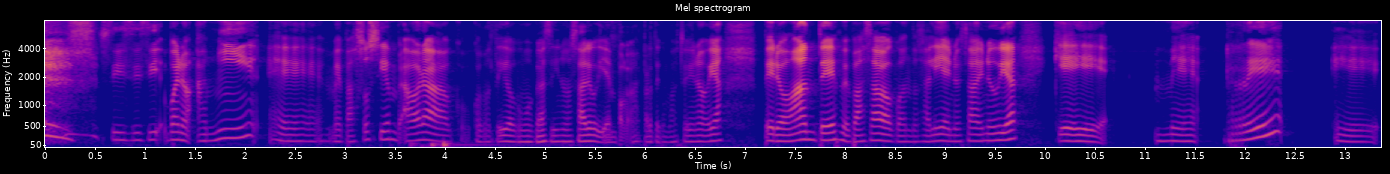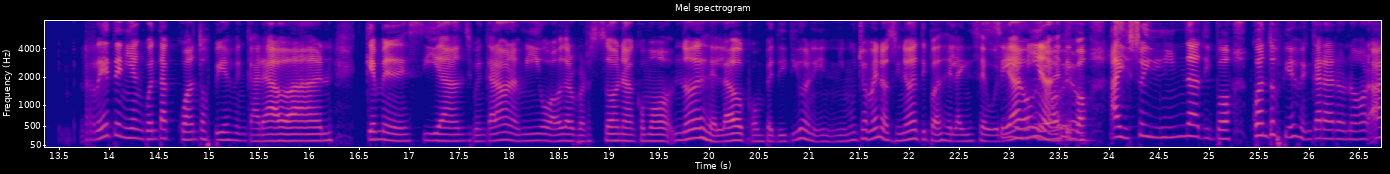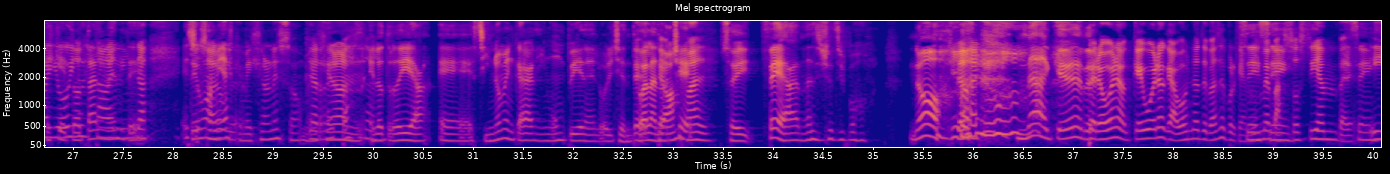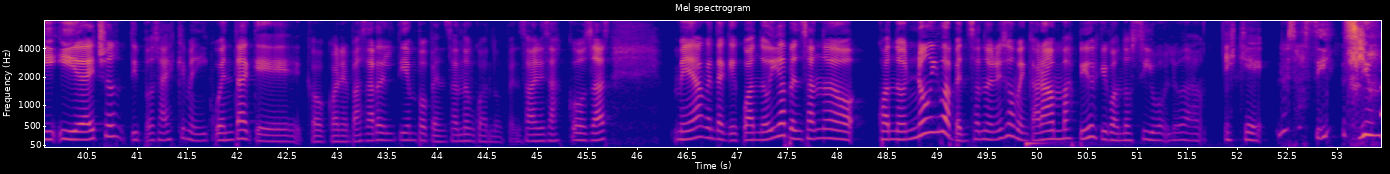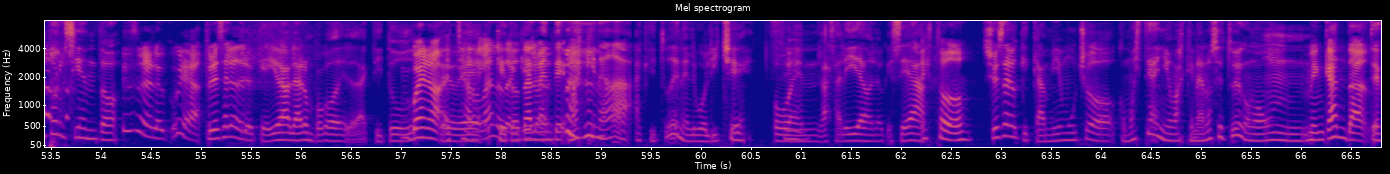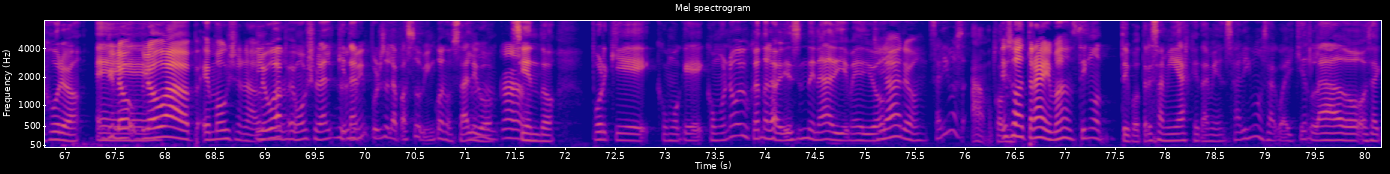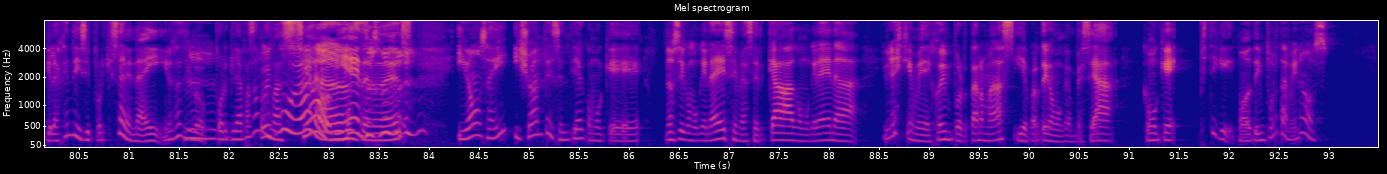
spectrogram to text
Sí, sí, sí. Bueno, a mí eh, me pasó siempre, ahora, co- como te digo, como casi no salgo, y en aparte como estoy de novia, pero antes me pasaba cuando salía y no estaba de novia, que me re... eh, re tenía en cuenta cuántos pibes me encaraban, qué me decían, si me encaraban a mí o a otra persona, como no desde el lado competitivo ni, ni mucho menos, sino de tipo desde la inseguridad mía, de obvio. tipo, ay, soy linda, tipo, ¿cuántos pibes me encararon ahora? Ay, que hoy no estaba totalmente. linda. Eso Tengo es amigas que me dijeron eso. Me dijeron repasa. el otro día, eh, si no me encara ningún pibe en el boliche en Te- toda la te noche, mal. soy fea. ¿no? Y yo tipo, no, Claro. nada que ver. Pero bueno, qué bueno que a vos no te pase porque a Sí, mí me sí. pasó siempre. Sí. Y, y de hecho, tipo, ¿sabes que Me di cuenta que co- con, el pasar del tiempo, pensando en cuando pensaba en esas cosas, me daba cuenta que cuando iba pensando, cuando no iba pensando en eso, me encaraban más pibes que cuando sí, boluda. es que No es así. 100%. Es una locura. Pero es algo de lo que iba a hablar un poco de la actitud. Bueno, pero que- que, totalmente, más que nada, actitud en el boliche o Sí. en la salida o en lo que sea. Es todo. Yo es algo que cambié mucho, como este año más que nada, no sé, tuve como un... Me encanta. Te juro. Glow, eh, glow up emotional. glow up emotional, que también por eso la paso bien cuando salgo, claro. siento. Porque como que, como no voy buscando la validación de nadie, medio... Claro. Salimos a... con- Eso atrae más. tengo tipo tres amigas que también salimos a cualquier lado, o sea, que la gente dice, ¿por qué salen ahí? Y nosotros tipo, Ujú. porque la pasamos demasiado bien, ¿entendés? Y vamos ahí, y yo antes sentía como que, no sé, como que nadie se me acercaba, como que nadie nada. Y una vez que me dejó de importar más, y aparte como que empecé a, como que, viste que cuando te importa menos,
